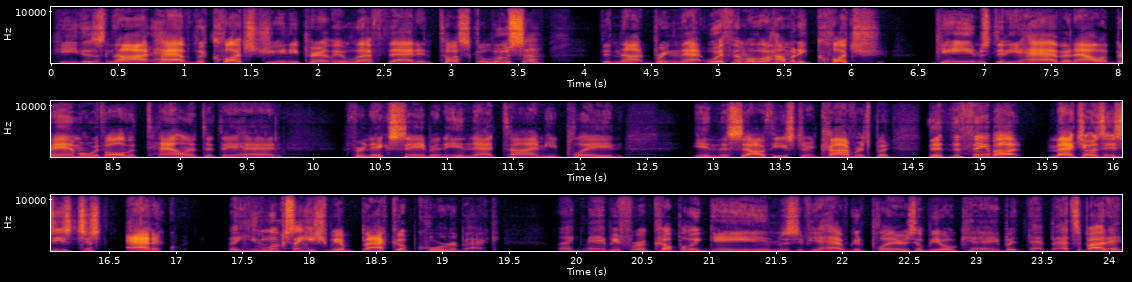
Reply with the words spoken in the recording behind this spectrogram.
he does not have the clutch gene. He apparently left that in Tuscaloosa, did not bring that with him. Although, how many clutch games did he have in Alabama with all the talent that they had for Nick Saban in that time he played in the Southeastern Conference? But the, the thing about Mac Jones is he's just adequate. Like he looks like he should be a backup quarterback. Like maybe for a couple of games, if you have good players, he'll be okay. But that, that's about it.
